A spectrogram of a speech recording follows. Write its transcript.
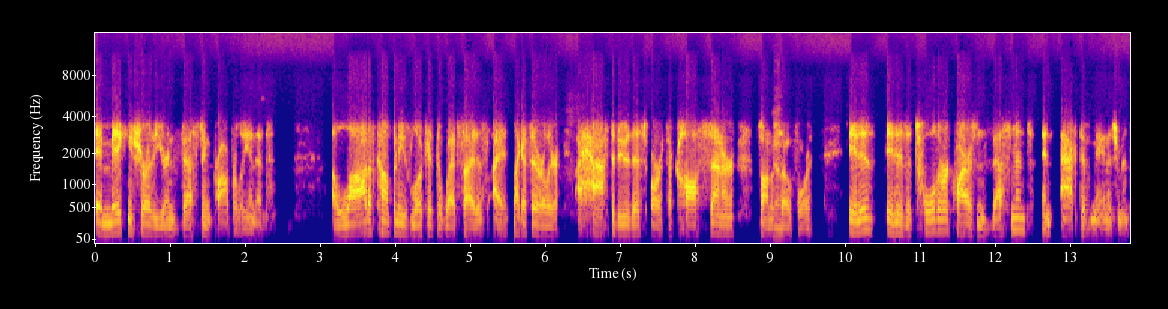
and making sure that you're investing properly in it a lot of companies look at the website as I like I said earlier, I have to do this or it's a cost center, so on and so forth. It is it is a tool that requires investment and active management.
